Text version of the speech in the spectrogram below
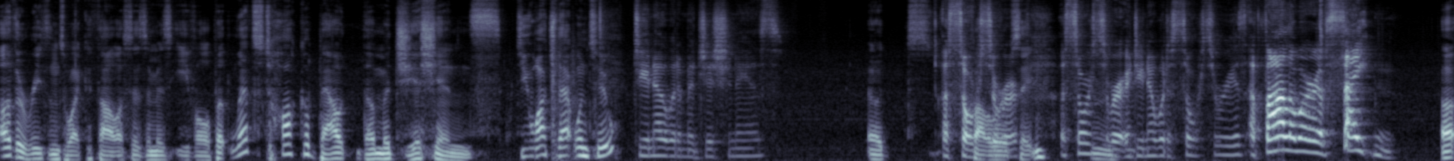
other reasons why Catholicism is evil, but let's talk about the magicians. Do you watch that one too? Do you know what a magician is? A A sorcerer. A sorcerer. And do you know what a sorcerer is? A follower of Satan. Uh,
